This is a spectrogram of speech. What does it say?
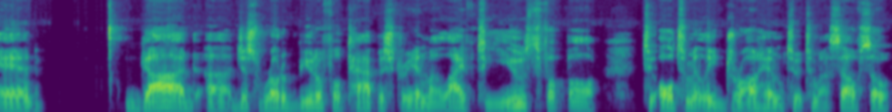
and God uh, just wrote a beautiful tapestry in my life to use football to ultimately draw him to to myself. So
